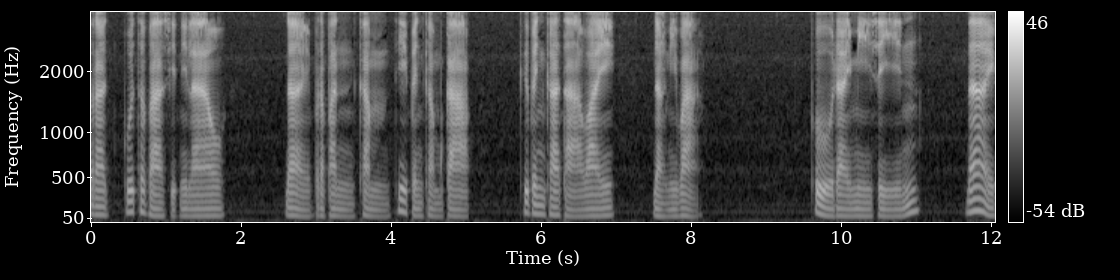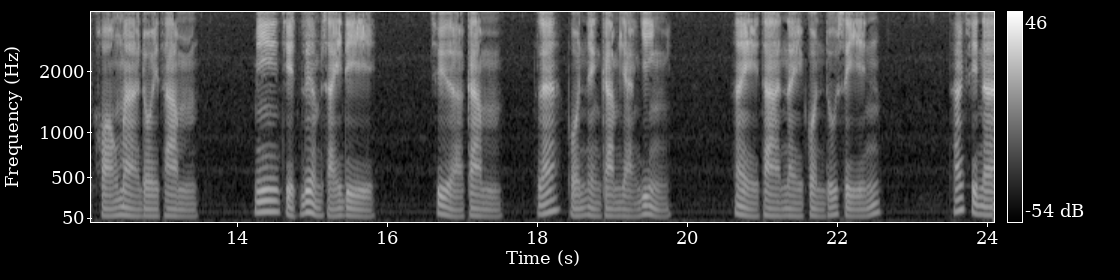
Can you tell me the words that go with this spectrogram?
ตรัสพุทธภาษิตนี้แล้ว ได้ประพันธ์คำที่เป็นคำกาบ คือเป็นคาถาไว้ ดังนี้ว่า ผู้ใดมีศีล ได้ของมาโดยธรรม มีจิตเลื่อมใสดี เชื่อกรรม และผลแห่งกรรมอย่างยิ่ง ให้ทานในคนทุศีล ทักษิณา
